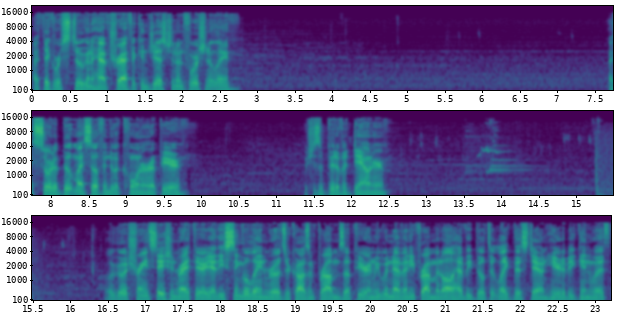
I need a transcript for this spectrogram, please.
I think we're still going to have traffic congestion, unfortunately. I sort of built myself into a corner up here. Which is a bit of a downer. We'll go train station right there. Yeah, these single lane roads are causing problems up here, and we wouldn't have any problem at all had we built it like this down here to begin with.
